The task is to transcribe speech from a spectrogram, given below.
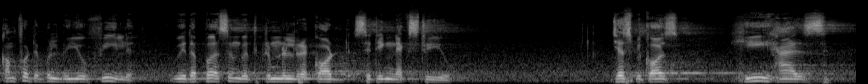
comfortable do you feel with a person with criminal record sitting next to you? Just because he has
